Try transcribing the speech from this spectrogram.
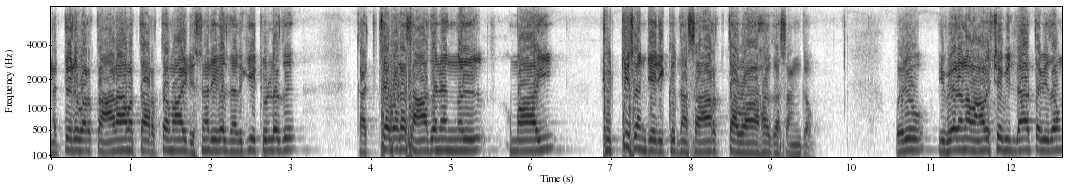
മറ്റൊരു വർത്ത ആറാമത്തെ അർത്ഥമായി ഡിക്ഷണറികൾ നൽകിയിട്ടുള്ളത് കച്ചവട സാധനങ്ങളുമായി ചുറ്റി സഞ്ചരിക്കുന്ന സാർത്ഥവാഹക സംഘം. ഒരു വിവരണം ആവശ്യമില്ലാത്ത വിധം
